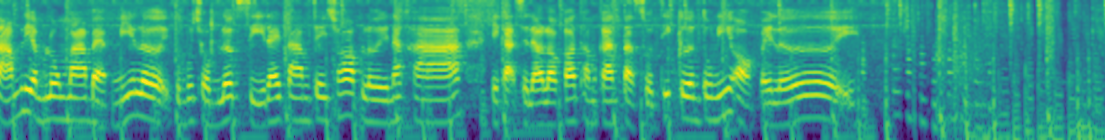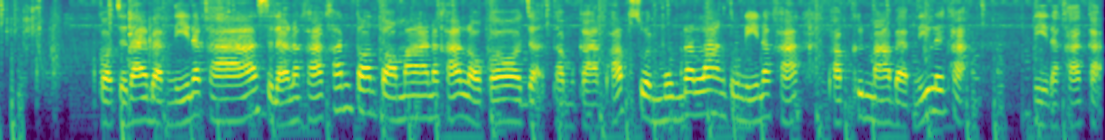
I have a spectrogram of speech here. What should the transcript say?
สามเหลี่ยมลงมาแบบนี้เลย คุณผู้ชมเลือกสีได้ตามใจชอบเลยนะคะนี่ค่ะเสร็จแล้วเราก็ทำการตัดส่วนที่เกินตรงนี้ออกไปเลย ก็จะได้แบบนี้นะคะ เสร็จแล้วนะคะขั้นตอนต่อมานะคะ เราก็จะทำการพับส่วนมุมด้านล่างตรงนี้นะคะ พับขึ้นมาแบบนี้เลยค่ะ นี่นะคะกะ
